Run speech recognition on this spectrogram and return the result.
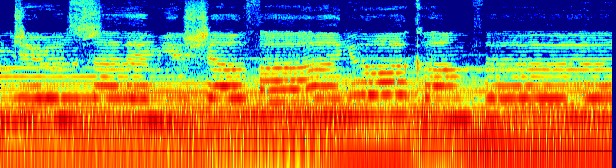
In Jerusalem you shall find your comfort.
